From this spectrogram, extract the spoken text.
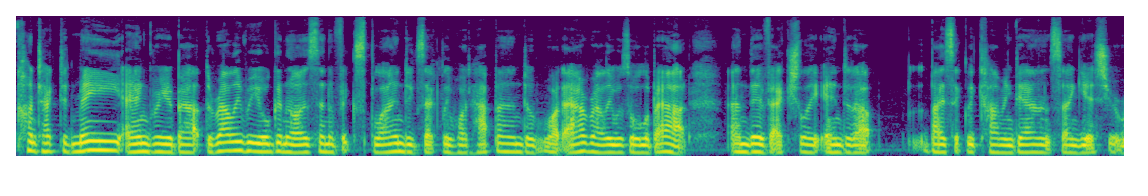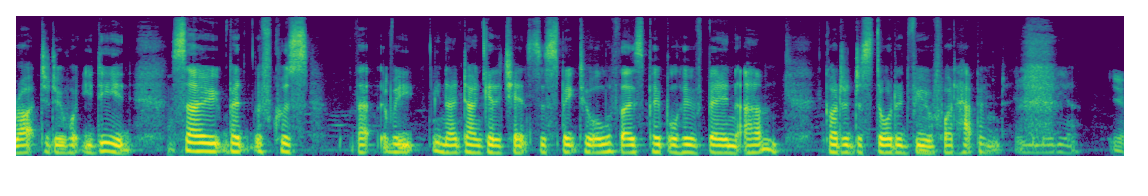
contacted me angry about the rally we organised and have explained exactly what happened and what our rally was all about. And they've actually ended up basically calming down and saying, yes, you're right to do what you did. So, but of course, that we, you know, don't get a chance to speak to all of those people who've been um, got a distorted view of what happened in the media. Yeah,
